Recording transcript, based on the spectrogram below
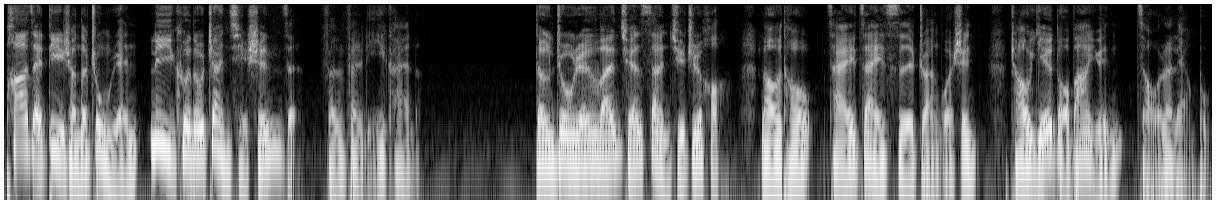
趴在地上的众人立刻都站起身子，纷纷离开了。等众人完全散去之后，老头才再次转过身，朝野朵巴云走了两步，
